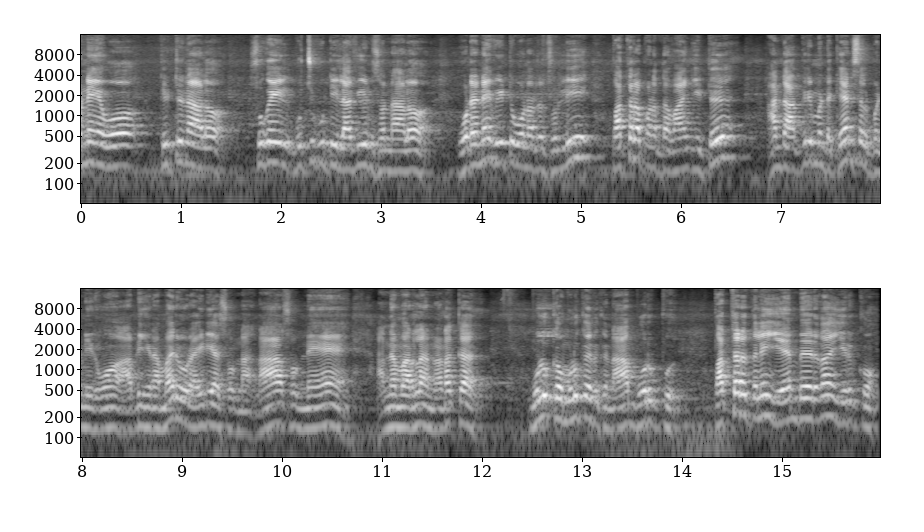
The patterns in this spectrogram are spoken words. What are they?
உன்னையவோ திட்டுனாலோ சுகையில் குச்சிக்குட்டி லவ்யூன்னு சொன்னாலோ உடனே வீட்டு ஓனரை சொல்லி பத்திர பணத்தை வாங்கிட்டு அந்த அக்ரிமெண்ட்டை கேன்சல் பண்ணிடுவோம் அப்படிங்கிற மாதிரி ஒரு ஐடியா சொன்னேன் நான் சொன்னேன். அந்த மாதிரிலாம் நடக்காது. முழுக்க முழுக்க இதுக்கு நான் பொறுப்பு. பத்திரத்துலேயும் என் பேர் தான் இருக்கும்.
